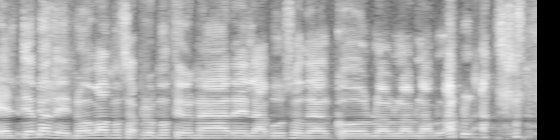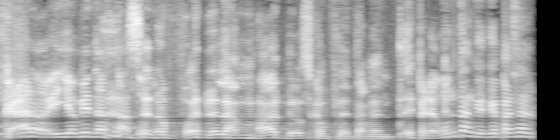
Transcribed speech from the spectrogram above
El tema de no vamos a promocionar el abuso de alcohol, bla, bla, bla, bla, bla. Claro, y yo mientras tanto. Se nos fue de las manos completamente. Preguntan que qué pasa el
